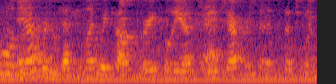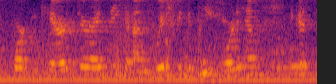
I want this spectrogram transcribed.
Well, Jefferson, like we talked briefly yesterday, Jefferson is such an important character, I think, and I wish we could see more to him because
